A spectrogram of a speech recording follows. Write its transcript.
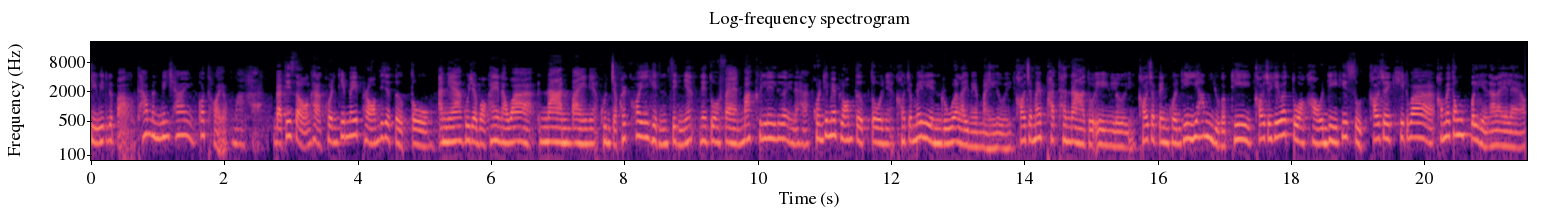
ชีวิตหรือเปล่า ถ้ามันไม่ใช่ก็ถอยออกมาค่ะ แบบที่สองค่ะคนที่ไม่พร้อมที่จะเติบโต อันนี้ยกูจะบอกให้นะว่า นานไปเนี่ยคุณจะค่อยๆเห็นสิ่งนี้ในตัวแฟนมากขึ้นเรื่อยๆนะคะคนที่ไม่พร้อมเติบโตเนี่ยเขาจะไม่เรียนรู้อะไรใหม่ ๆ เลย เขาจะไม่พัฒนาตัวเองเลย เขาจะเป็นคนที่ย่ำอยู่กับที่ เขาจะคิดว่าตัวเขาดีที่สุด เขาจะคิดว่าเขาไม่ต้องเปลี่ยนอะไรแล้ว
